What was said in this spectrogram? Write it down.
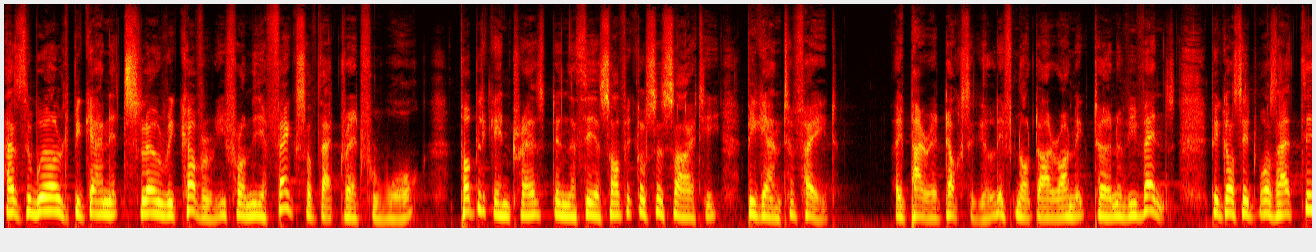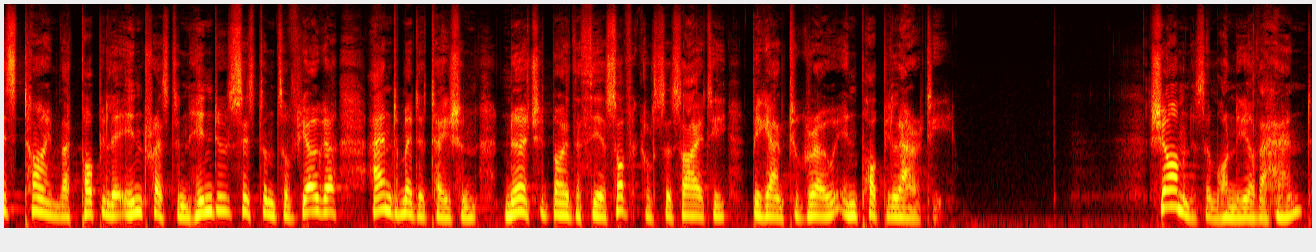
as the world began its slow recovery from the effects of that dreadful war, public interest in the Theosophical Society began to fade a paradoxical, if not ironic, turn of events, because it was at this time that popular interest in Hindu systems of yoga and meditation, nurtured by the Theosophical Society, began to grow in popularity. Shamanism, on the other hand,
